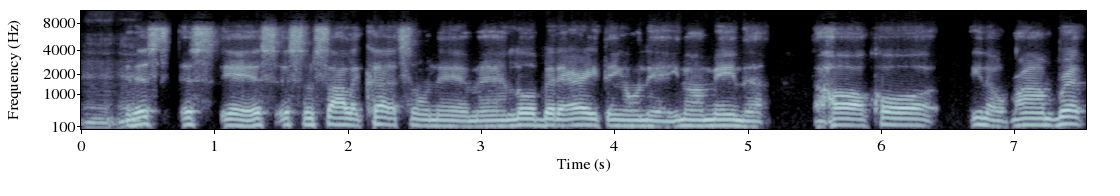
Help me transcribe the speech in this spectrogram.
Mm-hmm. And it's it's yeah, it's, it's some solid cuts on there, man. A little bit of everything on there. You know what I mean? The the hardcore, you know, rhyme rip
